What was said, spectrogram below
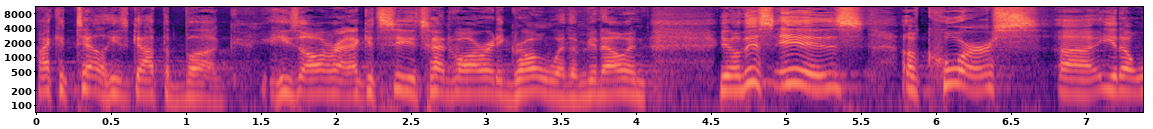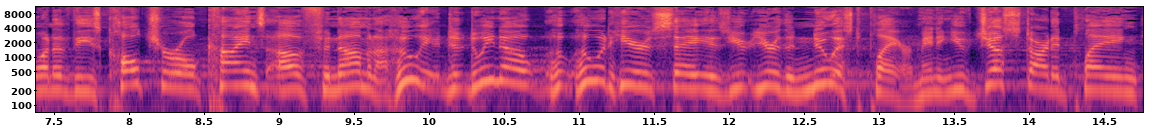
I could tell he's got the bug. He's all right. I could see it's kind of already growing with him, you know. And you know, this is, of course, uh, you know, one of these cultural kinds of phenomena. Who do we know? Who, who would here say is you're, you're the newest player, meaning you've just started playing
